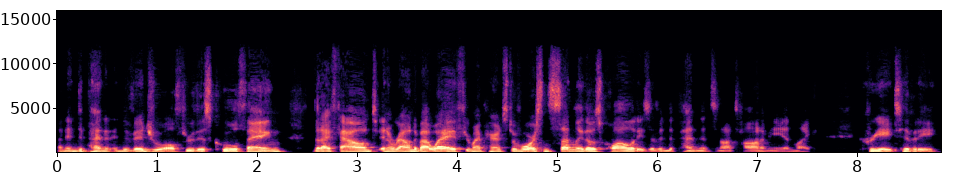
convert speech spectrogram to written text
an independent individual through this cool thing that I found in a roundabout way through my parents' divorce. And suddenly those qualities of independence and autonomy and like creativity,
